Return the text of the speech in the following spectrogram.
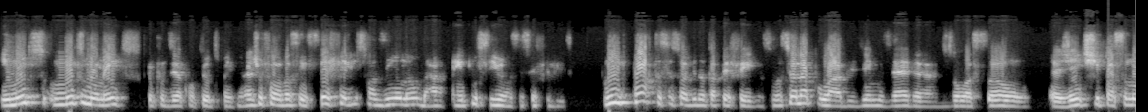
e em muitos, muitos momentos que eu produzia conteúdos para internet, eu falava assim: ser feliz sozinho não dá, é impossível você ser feliz. Não importa se sua vida está perfeita, se você olhar para o lado e ver miséria, desolação, é, gente passando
